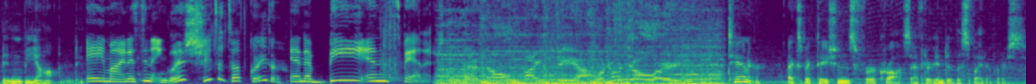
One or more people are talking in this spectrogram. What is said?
in beyond. A minus in English. She's a tough grader. And a B in Spanish. I have no idea what you're doing! Tanner, expectations for Cross after Into the Spider Verse.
